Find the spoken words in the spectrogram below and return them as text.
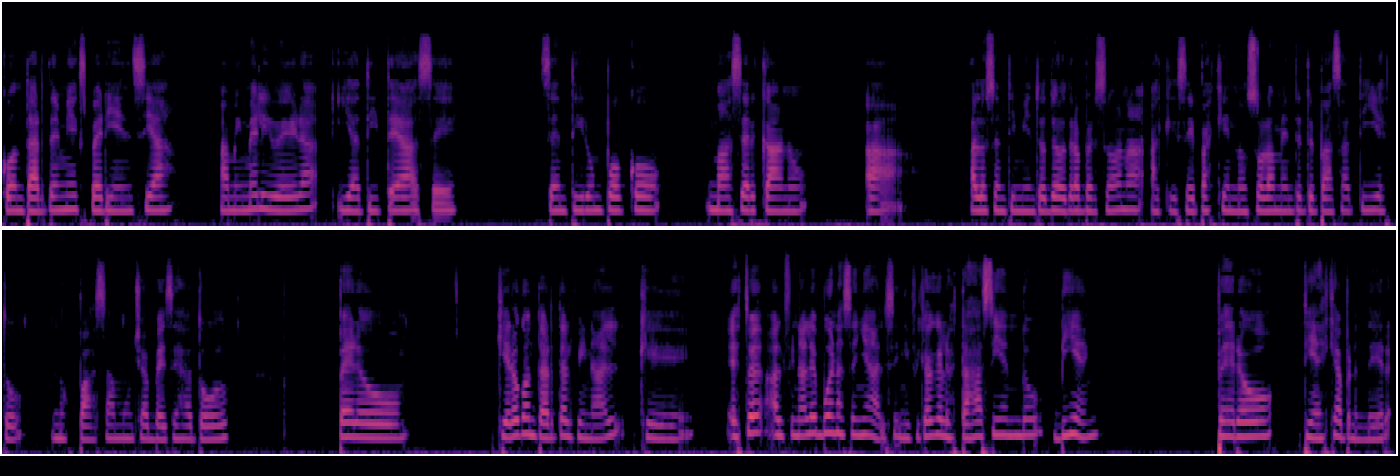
contarte mi experiencia a mí me libera y a ti te hace sentir un poco más cercano a, a los sentimientos de otra persona, a que sepas que no solamente te pasa a ti, esto nos pasa muchas veces a todos. Pero quiero contarte al final que esto al final es buena señal, significa que lo estás haciendo bien pero tienes que aprender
